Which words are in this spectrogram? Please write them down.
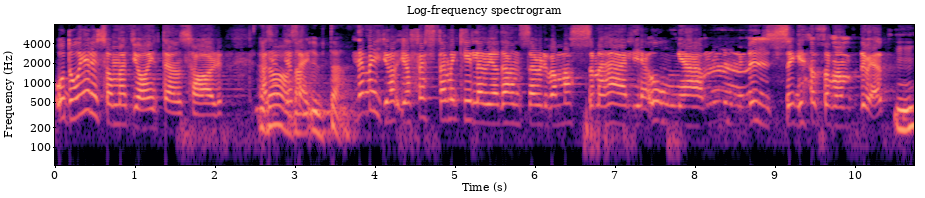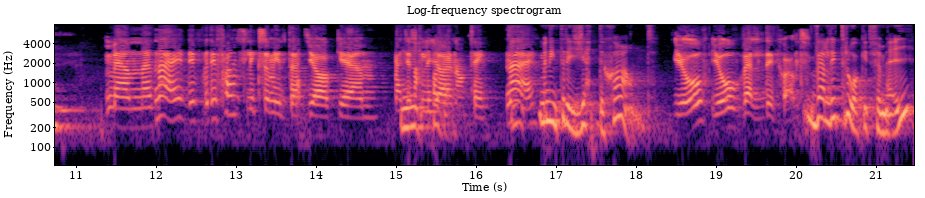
Och då är det som att jag inte ens har... Alltså, Radan jag, här- ute. Nej, men jag, jag festar med killar och jag dansar och det var massor med härliga, unga, mm, mysiga som man, du vet. Mm. Men eh, nej, det, det fanns liksom inte att jag, eh, att jag skulle Nappade. göra någonting. Nej. Men inte det är jätteskönt? Jo, jo, väldigt skönt. Väldigt tråkigt för mig.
